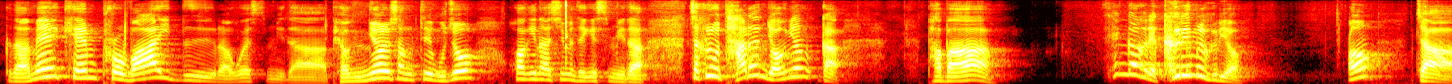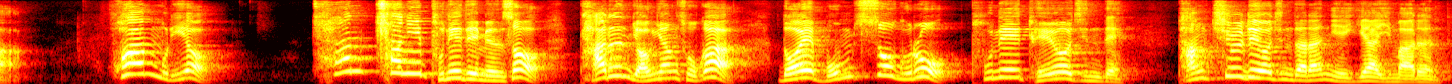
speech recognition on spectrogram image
그 다음에 can provide라고 했습니다. 병렬 상태 구조 확인하시면 되겠습니다. 자 그리고 다른 영양, 그러니까 봐봐. 생각을 해. 그림을 그려. 어? 자 화합물이요. 천천히 분해되면서 다른 영양소가 너의 몸속으로 분해되어진대. 방출되어진다라는 얘기야, 이 말은.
